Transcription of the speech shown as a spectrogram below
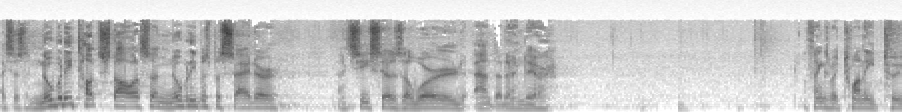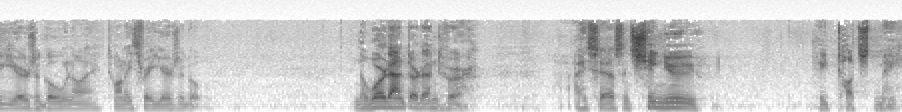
I says, Nobody touched Alison, nobody was beside her. And she says, The word entered into her. I think it's about 22 years ago now, 23 years ago. And the word entered into her. I says, and she knew he touched me.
